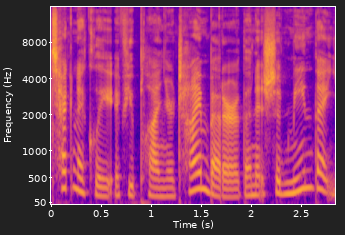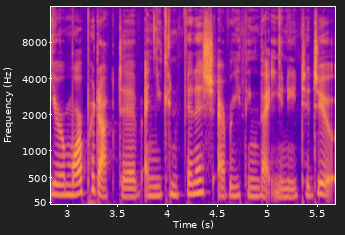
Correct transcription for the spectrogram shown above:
technically, if you plan your time better, then it should mean that you're more productive and you can finish everything that you need to do.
